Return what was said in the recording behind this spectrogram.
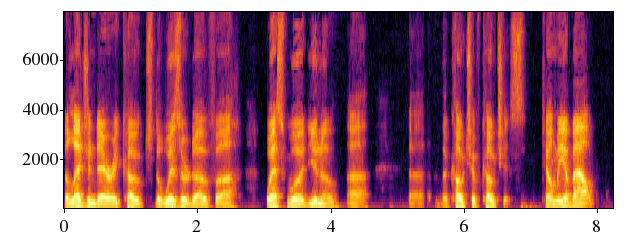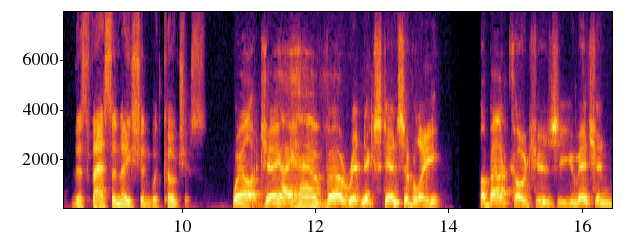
the legendary coach, the Wizard of uh, Westwood, you know, uh, uh, the coach of coaches. Tell me about this fascination with coaches. Well, Jay, I have uh, written extensively about coaches. You mentioned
